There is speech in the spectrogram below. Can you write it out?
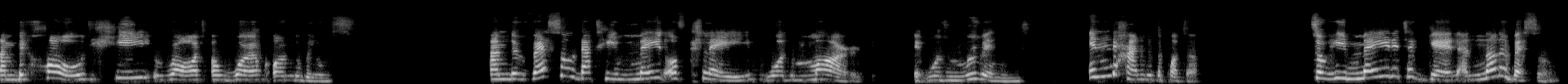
and behold, he wrought a work on the wheels. And the vessel that he made of clay was marred, it was ruined in the hand of the potter. So he made it again another vessel,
